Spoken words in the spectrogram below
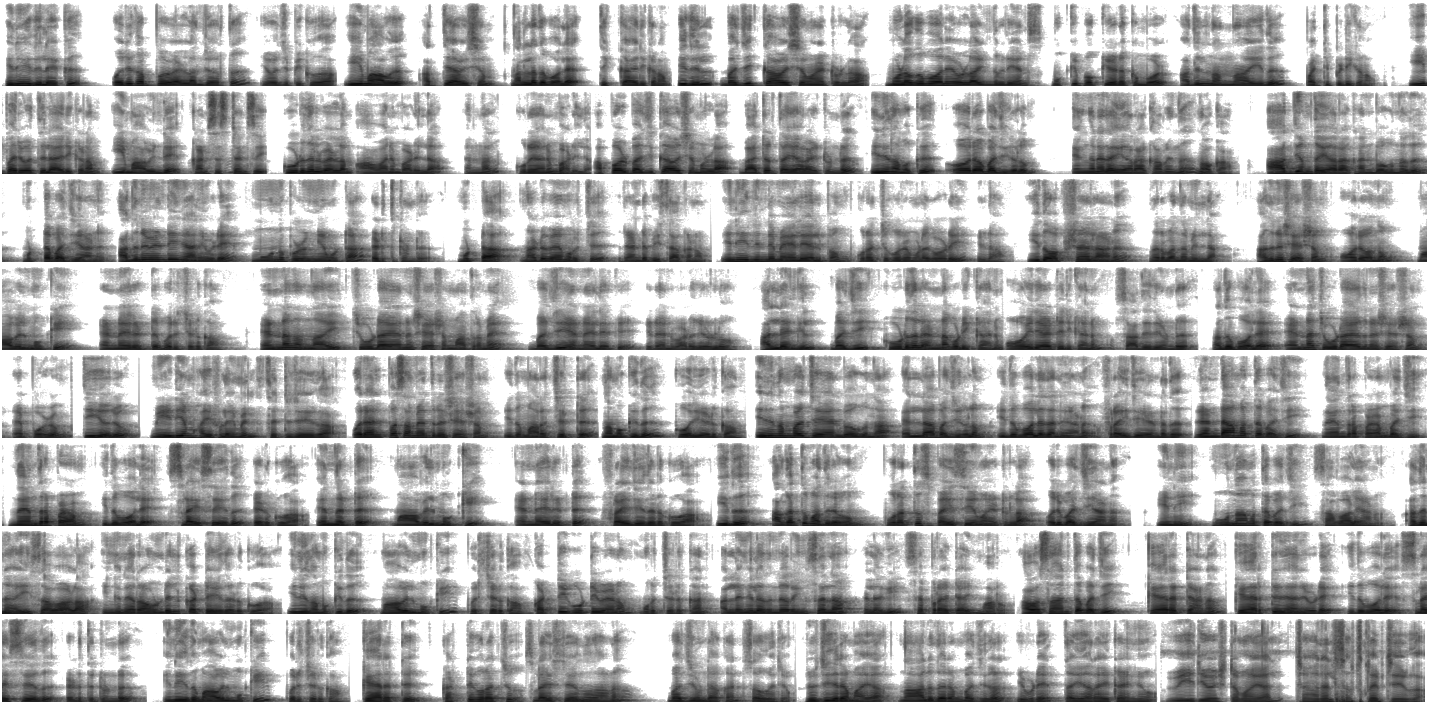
ഇനി ഇതിലേക്ക് ഒരു കപ്പ് വെള്ളം ചേർത്ത് യോജിപ്പിക്കുക. ഈ മാവ് അത്യാവശ്യം നല്ലതുപോലെ തിക്കായിരിക്കണം. ഇതിൽ ബജിക്ക് ആവശ്യമായിട്ടുള്ള മുളക് പോലെയുള്ള ഇൻഗ്രീഡിയൻസ് മുക്കിപ്പൊക്കിയെടുക്കുമ്പോൾ അതിൽ നന്നായി ഇത് പറ്റിപ്പിടിക്കണം. ഈ പരുവത്തിലായിരിക്കണം ഈ മാവിന്റെ കൺസിസ്റ്റൻസി കൂടുതൽ വെള്ളം ആവാനും പാടില്ല എന്നാൽ കുറയാനും പാടില്ല. അപ്പോൾ ബജിക്ക് ആവശ്യമുള്ള ബാറ്റർ തയ്യാറായിട്ടുണ്ട്. ഇനി നമുക്ക് ഓരോ ബജികളും എങ്ങനെ തയ്യാറാക്കാമെന്ന് നോക്കാം. ആദ്യം തയ്യാറാക്കാൻ പോകുന്നത് മുട്ട ബജിയാണ്. അതിനുവേണ്ടി ഞാനിവിടെ മൂന്ന് പുഴുങ്ങിയ മുട്ട എടുത്തിട്ടുണ്ട്. മുട്ട നടുവേ മുറിച്ച് രണ്ട് പീസാക്കണം ഇനി ഇതിന്റെ മേലെ അല്പം കുറച്ച് കുരുമുളക് പൊടി ഇടാം. ഇത് ഓപ്ഷണലാണ് നിർബന്ധമില്ല. അതിനുശേഷം ഓരോന്നും മാവിൽ മുക്കി എണ്ണയിലിട്ട് പൊരിച്ചെടുക്കാം. എണ്ണ നന്നായി ചൂടായതിനു ശേഷം മാത്രമേ ബജി എണ്ണയിലേക്ക് ഇടാൻ പാടുകയുള്ളൂ. അല്ലെങ്കിൽ ബജി കൂടുതൽ എണ്ണ കുടിക്കാനും ഓയിലായിട്ടിരിക്കാനും സാധ്യതയുണ്ട്. അതുപോലെ എണ്ണ ചൂടായതിനു ശേഷം എപ്പോഴും തീ ഒരു മീഡിയം ഹൈ ഫ്ലെയിമിൽ സെറ്റ് ചെയ്യുക. ഒരല്പസമയത്തിന് ശേഷം ഇത് മറിച്ചിട്ട് നമുക്കിത് കോരിയെടുക്കാം. ഇനി നമ്മൾ ചെയ്യാൻ പോകുന്ന എല്ലാ ബജികളും ഇതുപോലെ തന്നെയാണ് ഫ്രൈ ചെയ്യേണ്ടത്. രണ്ടാമത്തെ ബജി നേന്ത്രപ്പഴം ബജി. നേന്ത്രപ്പഴം ഇതുപോലെ സ്ലൈസ് ചെയ്ത് എടുക്കുക. എന്നിട്ട് മാവിൽ മുക്കി എണ്ണയിലിട്ട് ഫ്രൈ ചെയ്തെടുക്കുക. ഇത് അകത്ത് മധുരവും പുറത്ത് സ്പൈസിയുമായിട്ടുള്ള ഒരു ബജിയാണ്. ഇനി മൂന്നാമത്തെ ബജി സവാളയാണ്. അതിനായി സവാള ഇങ്ങനെ റൗണ്ടിൽ കട്ട് ചെയ്തെടുക്കുക. ഇനി നമുക്കിത് മാവിൽ മുക്കി പൊരിച്ചെടുക്കാം. കട്ടി കൂട്ടി വേണം മുറിച്ചെടുക്കാൻ. അല്ലെങ്കിൽ അതിന്റെ റിങ്സ് എല്ലാം ഇളകി സെപ്പറേറ്റായി മാറും. അവസാനത്തെ ബജി ക്യാരറ്റ് ആണ് ക്യാരറ്റ് ഞാനിവിടെ ഇതുപോലെ സ്ലൈസ് ചെയ്ത് എടുത്തിട്ടുണ്ട്. ഇനി ഇത് മാവിൽ മുക്കി പൊരിച്ചെടുക്കാം. ക്യാരറ്റ് കട്ടി കുറച്ച് സ്ലൈസ് ചെയ്യുന്നതാണ് ബജി ഉണ്ടാക്കാൻ സൗകര്യം. രുചികരമായ നാലുതരം ബജികൾ ഇവിടെ തയ്യാറായി കഴിഞ്ഞു. വീഡിയോ ഇഷ്ടമായാൽ ചാനൽ സബ്സ്ക്രൈബ് ചെയ്യുക.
